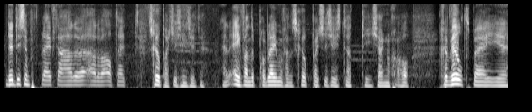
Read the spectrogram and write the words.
Dit is een verblijf, daar hadden we, hadden we altijd schildpadjes in zitten. En een van de problemen van de schildpadjes is dat die zijn nogal gewild bij eh,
